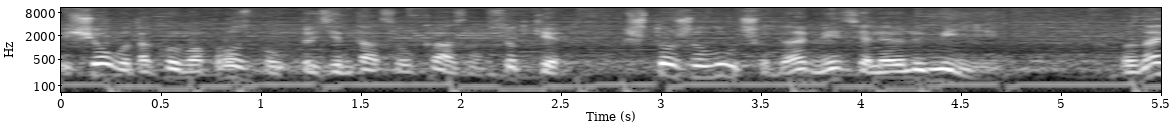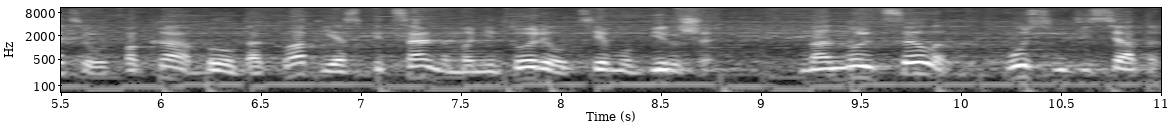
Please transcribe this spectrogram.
еще вот такой вопрос был в презентации указан. Все-таки, что же лучше, да, медь или алюминий? Вы знаете, вот пока был доклад, я специально мониторил тему биржи. На 0,8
